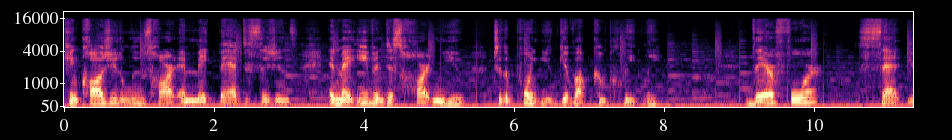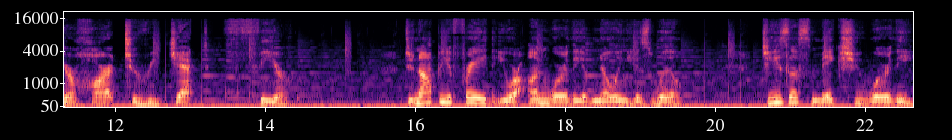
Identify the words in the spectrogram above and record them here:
can cause you to lose heart and make bad decisions, and may even dishearten you to the point you give up completely. Therefore, set your heart to reject fear. Do not be afraid that you are unworthy of knowing His will. Jesus makes you worthy.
